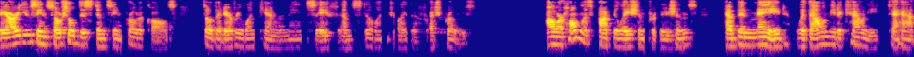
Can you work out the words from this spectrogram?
They are using social distancing protocols so that everyone can remain safe and still enjoy the fresh produce. Our homeless population provisions have been made with Alameda County to,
